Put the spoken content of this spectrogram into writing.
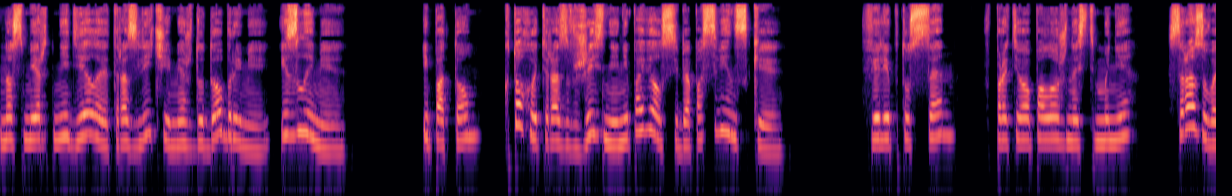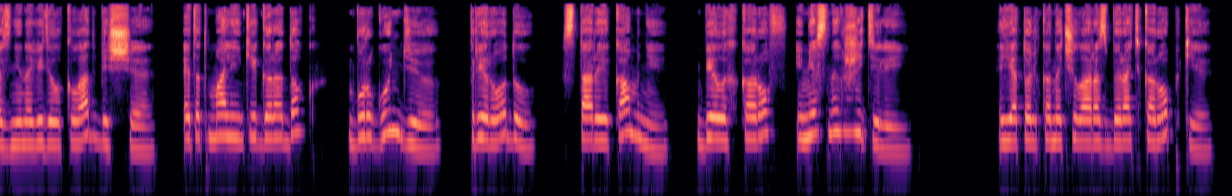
но смерть не делает различий между добрыми и злыми. И потом, кто хоть раз в жизни не повел себя по-свински? Филипп Туссен, в противоположность мне, сразу возненавидел кладбище, этот маленький городок, Бургундию, природу, старые камни, белых коров и местных жителей. Я только начала разбирать коробки,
